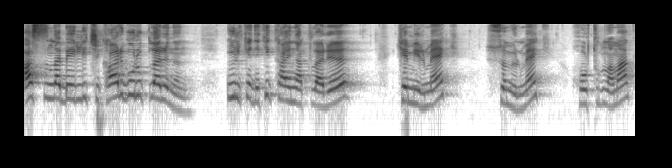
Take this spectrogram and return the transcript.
aslında belli çıkar gruplarının ülkedeki kaynakları kemirmek, sömürmek, hortumlamak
